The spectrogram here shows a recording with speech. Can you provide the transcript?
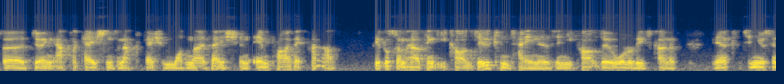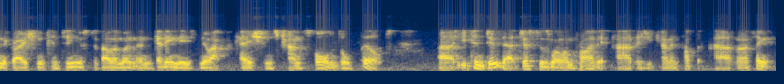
for doing applications and application modernization in private cloud. People somehow think you can't do containers and you can't do all of these kind of you know continuous integration, continuous development, and getting these new applications transformed or built. Uh, you can do that just as well on private cloud as you can in public cloud. And I think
